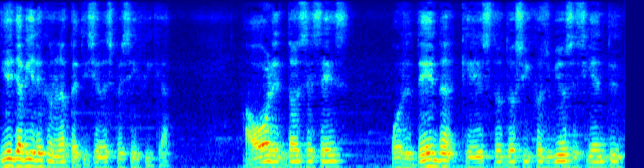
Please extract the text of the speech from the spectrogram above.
Y ella viene con una petición específica. Ahora entonces es, ordena que estos dos hijos míos se sienten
